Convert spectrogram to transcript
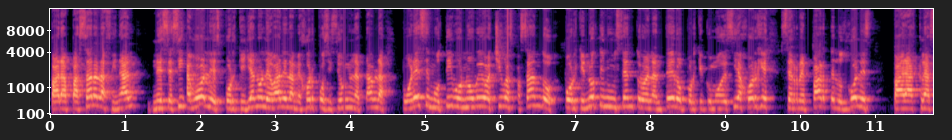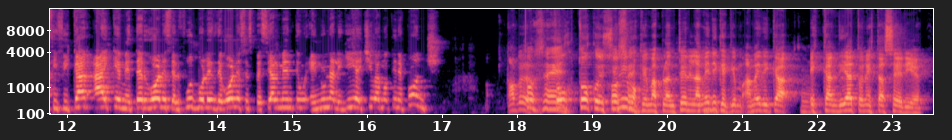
Para pasar a la final necesita goles porque ya no le vale la mejor posición en la tabla. Por ese motivo no veo a Chivas pasando, porque no tiene un centro delantero, porque como decía Jorge, se reparten los goles. Para clasificar hay que meter goles, el fútbol es de goles, especialmente en una liguilla y Chivas no tiene punch. A ver, todos, coincidimos que más plantel en la América y que América es candidato en esta serie.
